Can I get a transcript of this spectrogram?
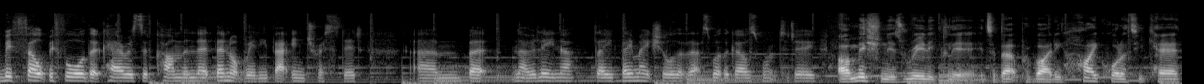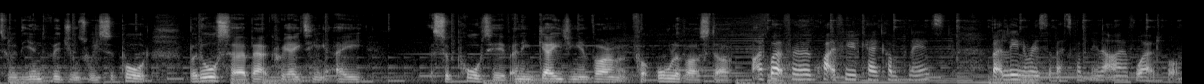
We've felt before that carers have come and they're, they're not really that interested. Um, but no, Alina, they, they make sure that that's what the girls want to do. Our mission is really clear. It's about providing high quality care to the individuals we support, but also about creating a supportive and engaging environment for all of our staff. I've worked for quite a few care companies but Alina is the best company that I have worked for.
